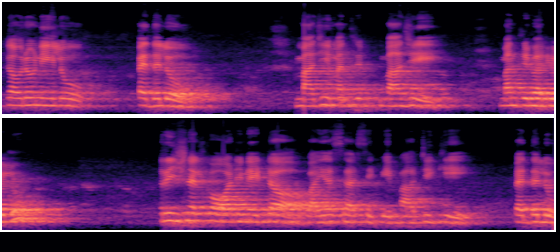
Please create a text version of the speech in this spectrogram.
గౌరవనీయులు పెద్దలు మాజీ మంత్రి మాజీ మంత్రివర్యులు రీజనల్ కోఆర్డినేటర్ వైఎస్ఆర్సిపి పార్టీకి పెద్దలు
